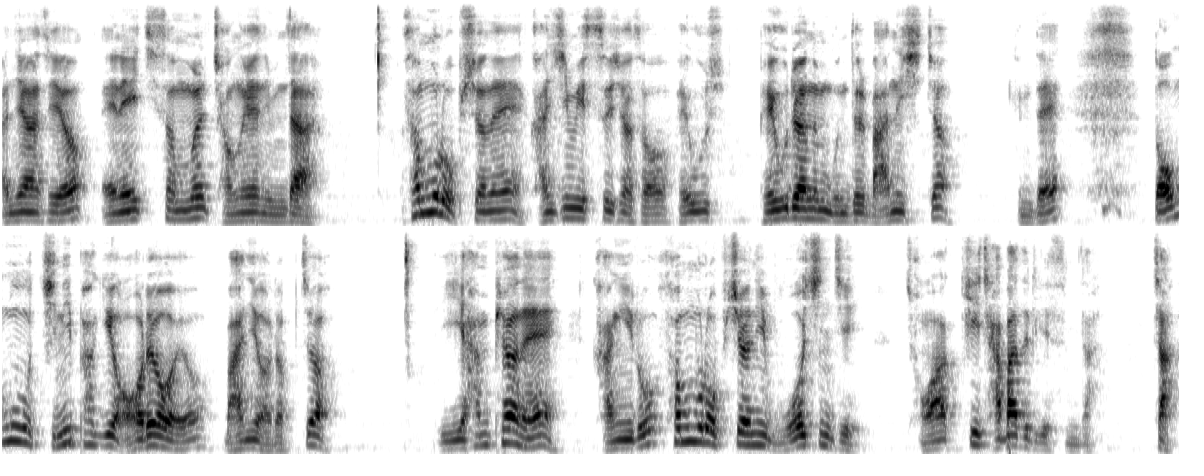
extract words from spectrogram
안녕하세요. NH선물 정의현입니다. 선물 옵션에 관심 있으셔서 배우, 배우려는 분들 많으시죠? 근데 너무 진입하기 어려워요. 많이 어렵죠? 이 한편에 강의로 선물 옵션이 무엇인지 정확히 잡아드리겠습니다. 자,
